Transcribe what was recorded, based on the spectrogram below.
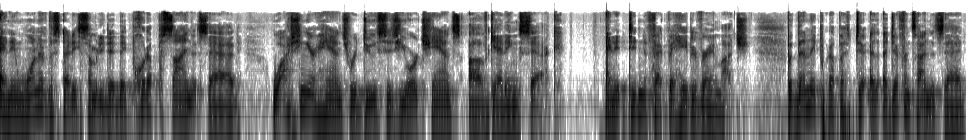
And in one of the studies somebody did, they put up a sign that said, washing your hands reduces your chance of getting sick. And it didn't affect behavior very much. But then they put up a, a different sign that said,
